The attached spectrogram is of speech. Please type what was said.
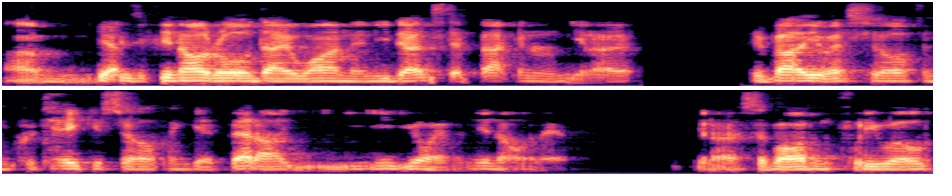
Um, yep. because if you're not all day one and you don't step back and, you know, evaluate yourself and critique yourself and get better, you, you, you're not going to, you know, survive in the footy world.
